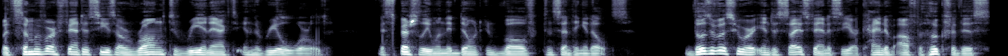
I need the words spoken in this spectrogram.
but some of our fantasies are wrong to reenact in the real world especially when they don't involve consenting adults. Those of us who are into size fantasy are kind of off the hook for this,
